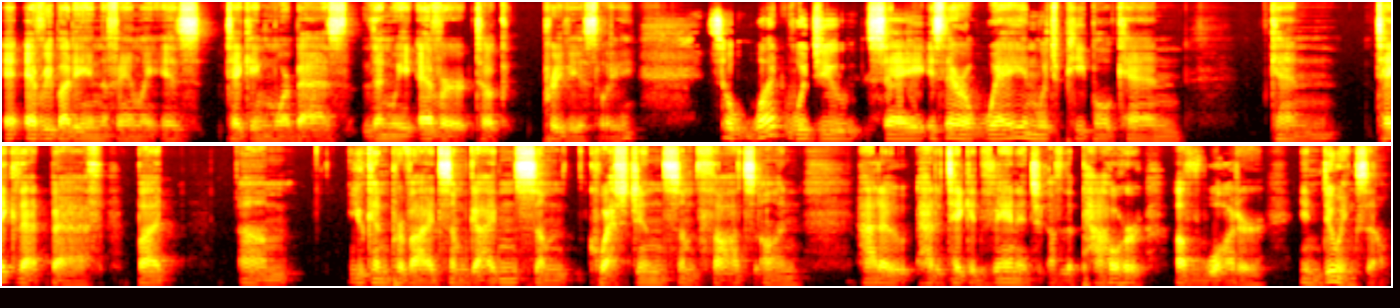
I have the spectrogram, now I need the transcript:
everybody in the family is taking more baths than we ever took previously. So, what would you say? Is there a way in which people can can take that bath, but um, you can provide some guidance, some questions, some thoughts on how to how to take advantage of the power of water in doing so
